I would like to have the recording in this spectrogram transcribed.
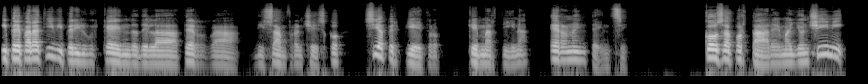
I preparativi per il weekend della terra di San Francesco, sia per Pietro che Martina, erano intensi. Cosa portare, maglioncini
